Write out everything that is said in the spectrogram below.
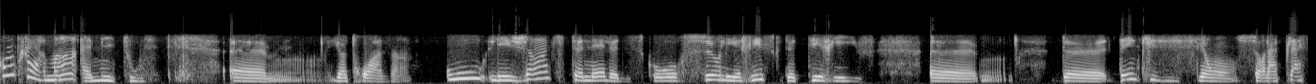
contrairement à MeToo, euh, il y a trois ans, où les gens qui tenaient le discours sur les risques de dérive, euh, d'inquisition sur la place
